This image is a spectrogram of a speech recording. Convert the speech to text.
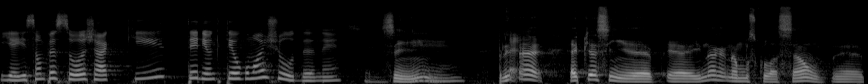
E aí são pessoas já que teriam que ter alguma ajuda, né? Sim. É. Pri- É, é porque assim, é, é, na, na musculação é,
